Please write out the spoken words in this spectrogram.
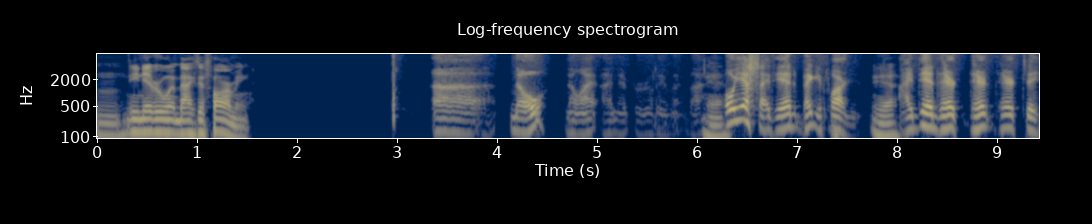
Mm. You never went back to farming. Uh, no, no, I, I never really went back. Yeah. Oh, yes, I did. Beg your pardon. Yeah. I did there, there, there at the,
